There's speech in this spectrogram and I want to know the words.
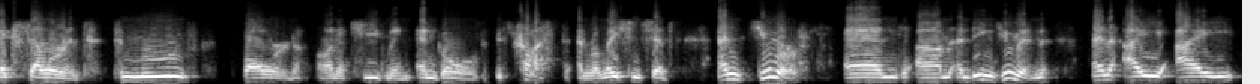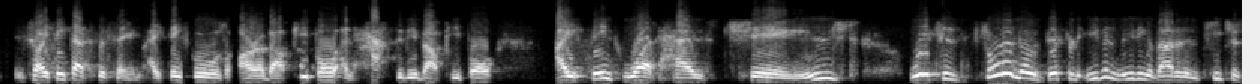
accelerant to move forward on achievement and goals is trust and relationships and humor and um, and being human. And I, I, so I think that's the same. I think schools are about people and have to be about people. I think what has changed, which is sort of no different, even reading about it in teachers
